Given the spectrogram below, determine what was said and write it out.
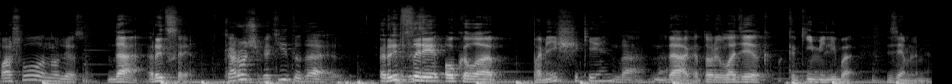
пошло оно лесом. Да, рыцари. Короче, какие-то, да. Рыцари около помещики. Да, да. Да, которые владеют какими-либо землями.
